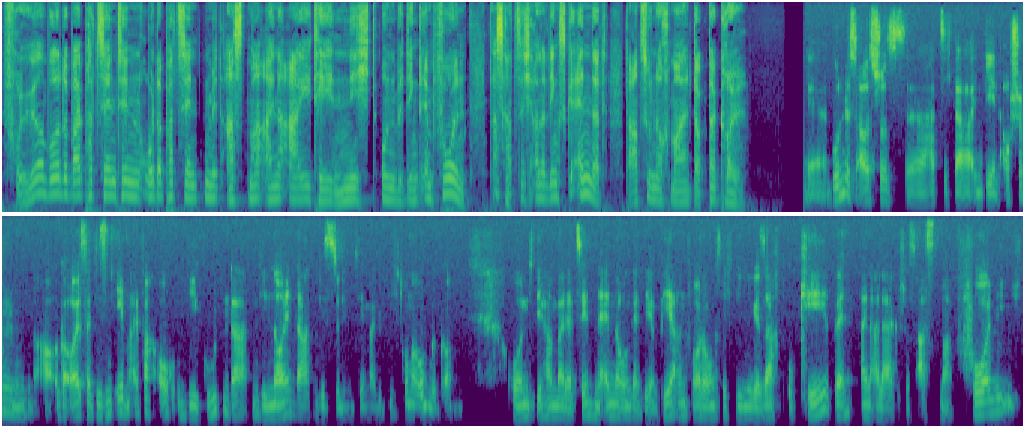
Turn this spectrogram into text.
Früher wurde bei Patientinnen oder Patienten mit Asthma eine AIT nicht unbedingt empfohlen. Das hat sich allerdings geändert. Dazu nochmal Dr. Kröll. Der Bundesausschuss äh, hat sich da dahingehend auch schon geäußert. Die sind eben einfach auch um die guten Daten, die neuen Daten, die es zu dem Thema gibt, nicht drumherum gekommen. Und die haben bei der zehnten Änderung der DMP-Anforderungsrichtlinie gesagt, okay, wenn ein allergisches Asthma vorliegt,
